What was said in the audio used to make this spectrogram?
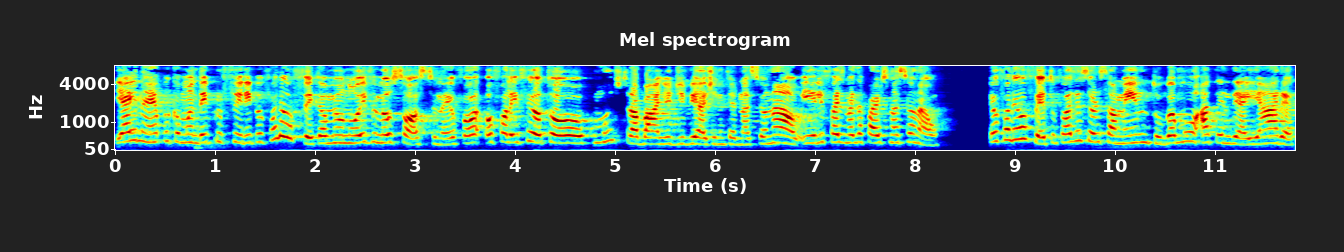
E aí, na época, eu mandei pro Felipe, eu falei, ô Fê, que é o meu noivo e meu sócio, né? Eu, eu falei, Fê, eu tô com muito trabalho de viagem internacional e ele faz mais a parte nacional. Eu falei, ô Fê, tu faz esse orçamento, vamos atender a Yara,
